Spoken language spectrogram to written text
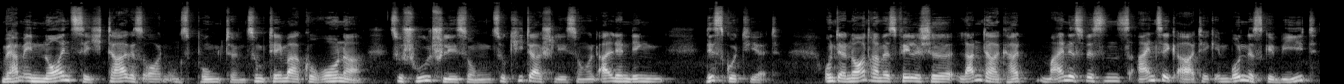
Und wir haben in 90 Tagesordnungspunkten zum Thema Corona, zu Schulschließungen, zu Kitaschließungen und all den Dingen diskutiert. Und der nordrhein-westfälische Landtag hat meines Wissens einzigartig im Bundesgebiet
